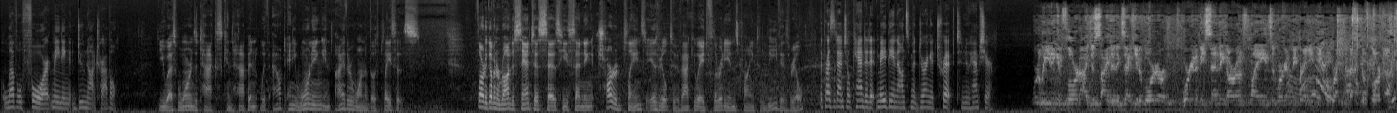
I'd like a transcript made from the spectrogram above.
level four, meaning do not travel. The U.S. warns attacks can happen without any warning in either one of those places. Florida Governor Ron DeSantis says he's sending chartered planes to Israel to evacuate Floridians trying to leave Israel. The presidential candidate made the announcement during a trip to New Hampshire. We're leading in Florida. I just signed an executive order. We're going to be sending our own planes and we're going to be bringing people right to back to Florida.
